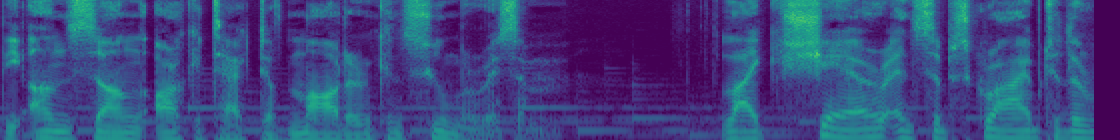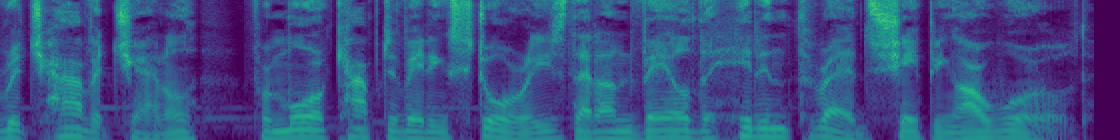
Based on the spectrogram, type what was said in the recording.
the unsung architect of modern consumerism. Like, share, and subscribe to the Rich Have It channel for more captivating stories that unveil the hidden threads shaping our world.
